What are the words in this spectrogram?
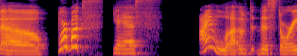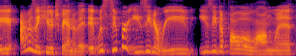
So, more books? Yes. I loved this story. I was a huge fan of it. It was super easy to read, easy to follow along with.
